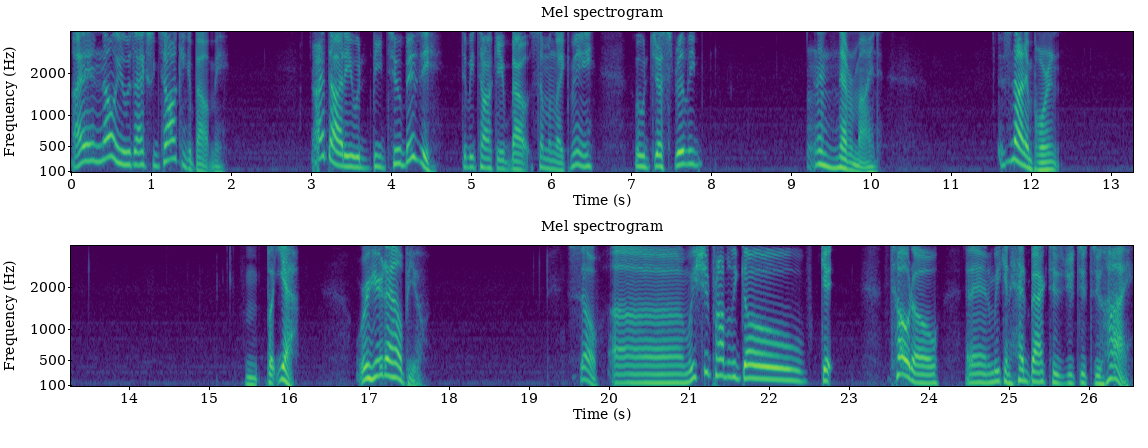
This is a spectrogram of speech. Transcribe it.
I didn't know he was actually talking about me. I thought he would be too busy to be talking about someone like me who just really. Eh, Never mind. It's not important. Mm, But yeah, we're here to help you. So, uh, we should probably go get Todo, and then we can head back to Jujutsu High.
